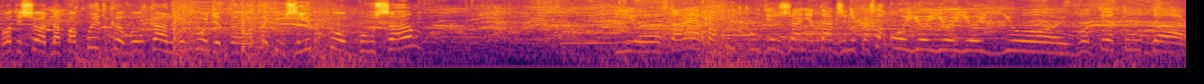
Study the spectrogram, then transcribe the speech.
Вот еще одна попытка. Вулкан выходит э, вот таким шлепком по ушам. И э, вторая попытка удержания также не прошла. Ой-ой-ой-ой-ой, вот это удар.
